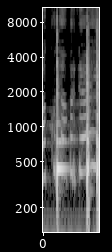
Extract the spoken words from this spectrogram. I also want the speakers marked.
Speaker 1: Aku tak berdaya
